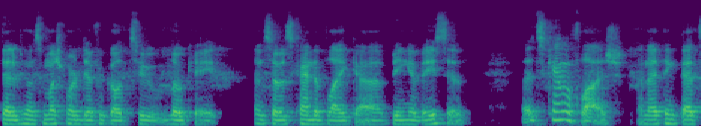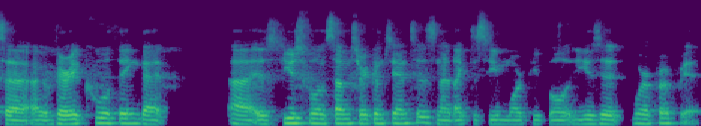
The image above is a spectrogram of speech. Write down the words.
then it becomes much more difficult to locate. And so it's kind of like uh, being evasive. It's camouflage. And I think that's a, a very cool thing that uh, is useful in some circumstances. And I'd like to see more people use it where appropriate.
